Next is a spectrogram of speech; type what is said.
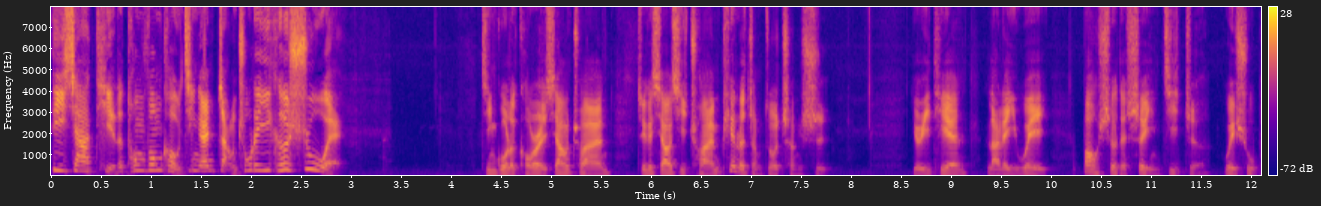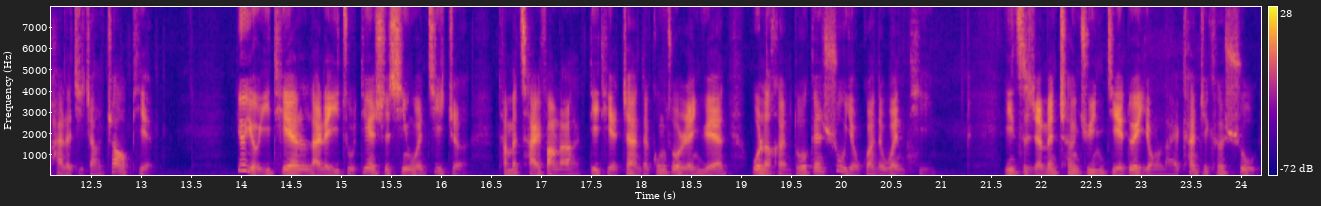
地下铁的通风口竟然长出了一棵树！哎，经过了口耳相传，这个消息传遍了整座城市。有一天，来了一位报社的摄影记者，为树拍了几张照片。又有一天，来了一组电视新闻记者，他们采访了地铁站的工作人员，问了很多跟树有关的问题。因此，人们成群结队涌来看这棵树。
